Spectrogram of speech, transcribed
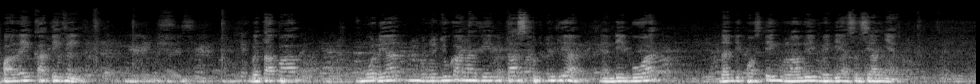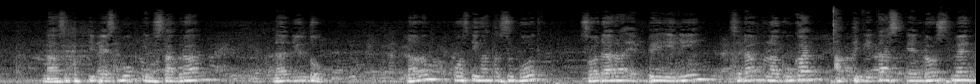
Paleka TV. Betapa kemudian menunjukkan aktivitas perjudian yang dibuat dan diposting melalui media sosialnya. Nah, seperti Facebook, Instagram, dan YouTube. Dalam postingan tersebut, saudara FP ini sedang melakukan aktivitas endorsement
